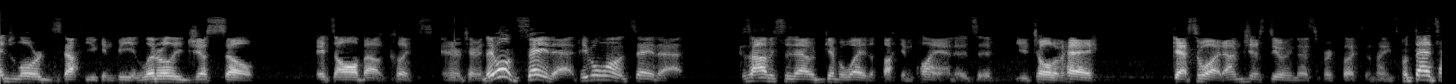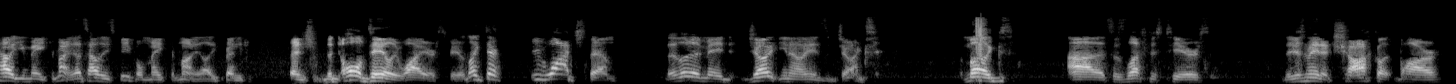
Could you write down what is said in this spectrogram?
edge lord stuff you can be, literally just so it's all about clicks and entertainment. They won't say that. People won't say that because obviously that would give away the fucking plan. It's if you told them, hey, guess what? I'm just doing this for clicks and things. But that's how you make your money. That's how these people make their money. Like Ben, Ben the whole Daily Wire sphere. Like they're you watch them. They literally made jug. You know, his jugs, mugs. Uh, that says leftist tears. They just made a chocolate bar.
